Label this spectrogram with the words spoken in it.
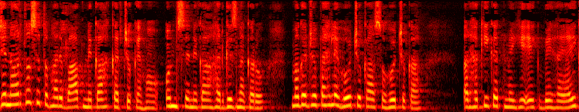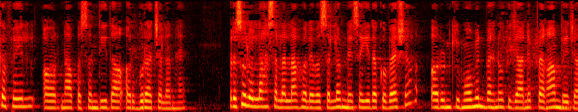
جن عورتوں سے تمہارے باپ نکاح کر چکے ہوں، ان سے نکاح ہرگز نہ کرو، مگر جو پہلے ہو چکا سو ہو چکا۔ اور حقیقت میں یہ ایک بے حیائی کا فیل اور ناپسندیدہ اور برا چلن ہے۔ رسول اللہ صلی اللہ علیہ وسلم نے سیدہ کو بیشا اور ان کی مومن بہنوں کی جانب پیغام بھیجا،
